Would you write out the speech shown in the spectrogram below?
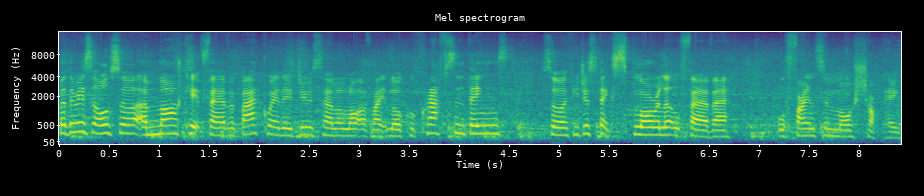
But there is also a market further back where they do sell a lot of like local crafts and things. So if you just explore a little further, we'll find some more shopping.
